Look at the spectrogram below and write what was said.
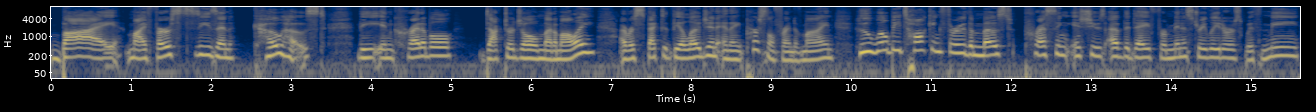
by my first season co-host, the incredible Dr. Joel Muddamalle, a respected theologian and a personal friend of mine, who will be talking through the most pressing issues of the day for ministry leaders with me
